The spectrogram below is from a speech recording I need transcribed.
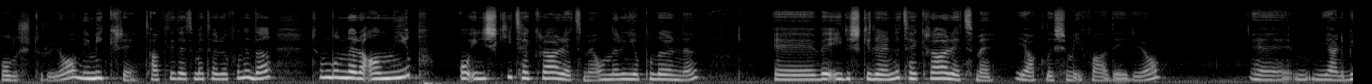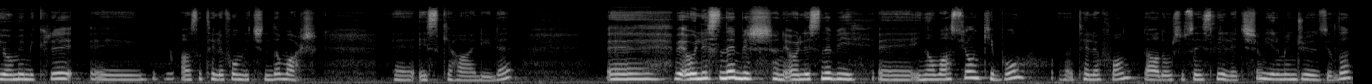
oluşturuyor. Mimikri, taklit etme tarafını da tüm bunları anlayıp o ilişkiyi tekrar etme, onların yapılarını e, ve ilişkilerini tekrar etme yaklaşımı ifade ediyor. E, yani biyomimikri e, aslında telefonun içinde var e, eski haliyle. E, ve öylesine bir hani öylesine bir e, inovasyon ki bu e, telefon daha doğrusu sesli iletişim 20. yüzyılı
